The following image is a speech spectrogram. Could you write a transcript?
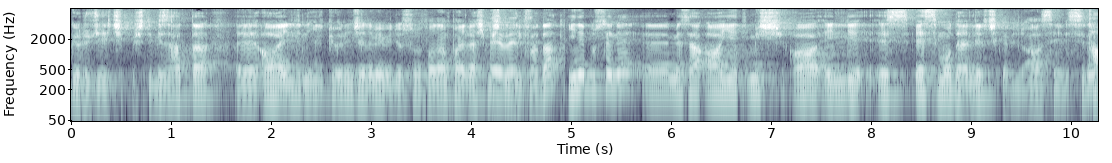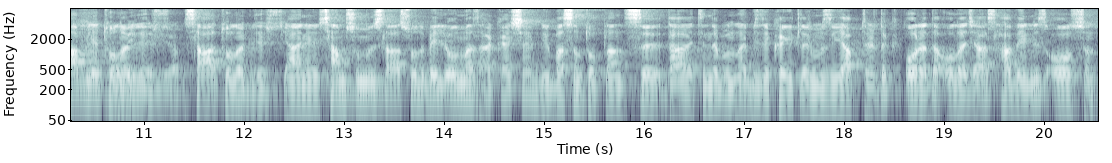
görücüye çıkmıştı. Biz hatta e, A50'nin ilk ön inceleme videosunu falan paylaşmıştık Evet. IFA'dan. Yine bu sene e, mesela A70, A50 S, S modelleri çıkabilir A serisinin. Tablet olabilir, saat olabilir. Yani Samsung'un sağ solu belli olmaz arkadaşlar. Bir basın toplantısı davetinde bunlar. Biz de kayıtlarımızı yaptırdık. Orada olacağız. Haberiniz olsun.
